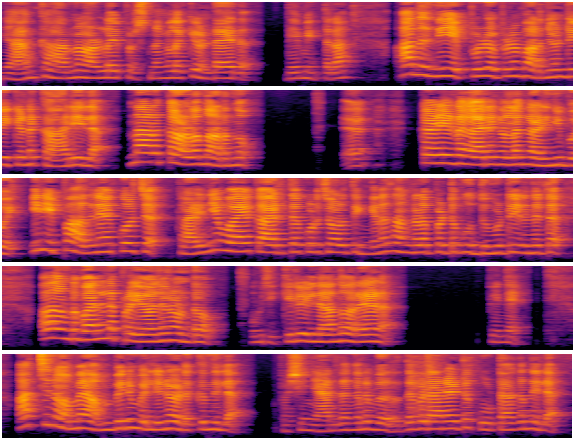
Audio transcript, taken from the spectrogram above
ഞാൻ കാരണമാണല്ലോ ഈ പ്രശ്നങ്ങളൊക്കെ ഉണ്ടായത്. ദേ മിത്ര അത് നീ എപ്പോഴും എപ്പോഴും പറഞ്ഞുകൊണ്ടിരിക്കേണ്ട കാര്യമില്ല. നടക്കാനുള്ള നടന്നു. കഴിയേണ്ട കാര്യങ്ങളെല്ലാം കഴിഞ്ഞു പോയി ഇനിയിപ്പൊ അതിനെക്കുറിച്ച് കഴിഞ്ഞു പോയ കാര്യത്തെക്കുറിച്ച് ഓർത്ത് ഇങ്ങനെ സങ്കടപ്പെട്ട് ബുദ്ധിമുട്ടിരുന്നിട്ട് അതുകൊണ്ട് വല്ല പ്രയോജനം ഉണ്ടോ? ഒരിക്കലും ഇല്ലാന്ന് പറയണം. പിന്നെ അച്ഛനും അമ്മയും അമ്പിനും വെല്ലിനും എടുക്കുന്നില്ല. പക്ഷെ ഞാനിതങ്ങനെ വെറുതെ വിടാനായിട്ട് കൂട്ടാക്കുന്നില്ല.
